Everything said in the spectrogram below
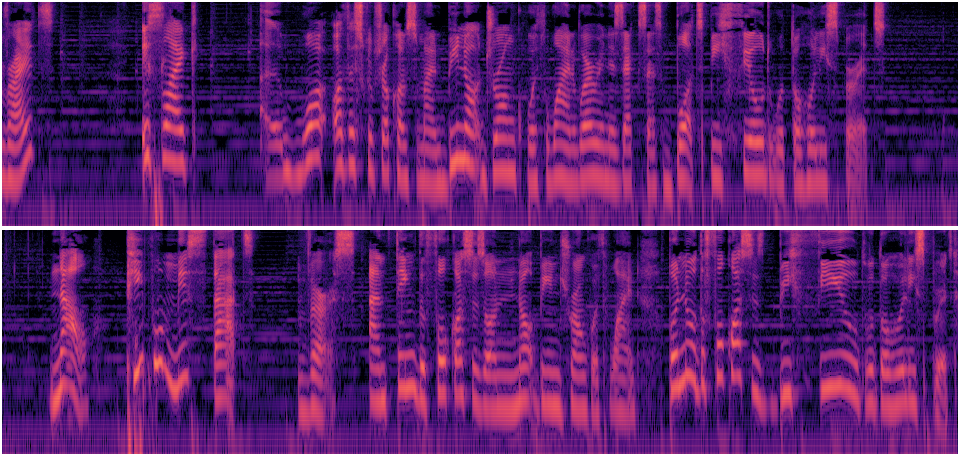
Right? It's like uh, what other scripture comes to mind? Be not drunk with wine wherein is excess, but be filled with the Holy Spirit. Now, people miss that verse and think the focus is on not being drunk with wine. But no, the focus is be filled with the Holy Spirit.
